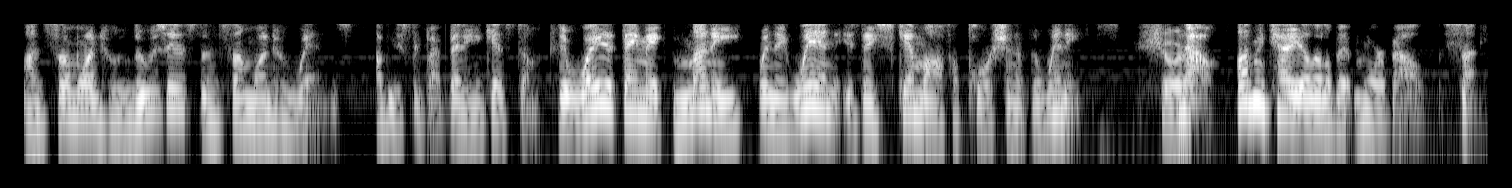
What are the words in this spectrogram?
on someone who loses than someone who wins, obviously by betting against them. The way that they make money when they win is they skim off a portion of the winnings. sure. Now, let me tell you a little bit more about Sonny.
